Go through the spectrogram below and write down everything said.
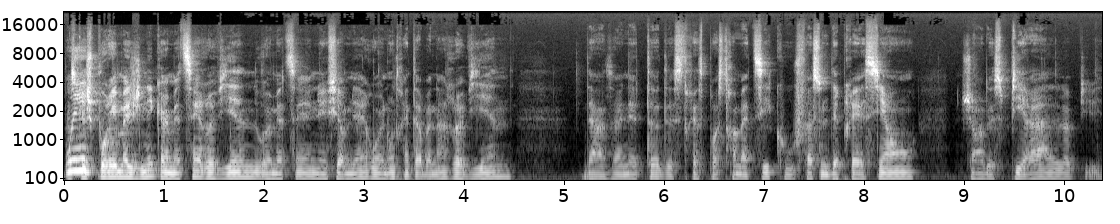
Parce Oui. que je pourrais imaginer qu'un médecin revienne, ou un médecin, une infirmière ou un autre intervenant revienne dans un état de stress post-traumatique ou fasse une dépression, genre de spirale, là, puis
